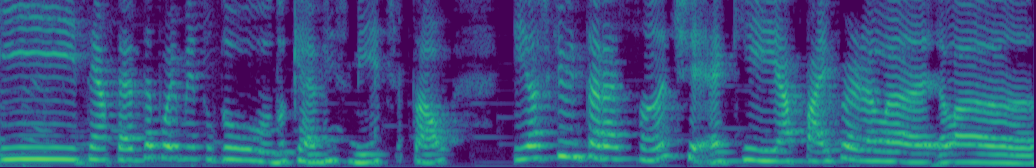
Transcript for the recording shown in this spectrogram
E tem até depoimento do, do Kevin Smith e tal. E acho que o interessante é que a Piper, ela, ela,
